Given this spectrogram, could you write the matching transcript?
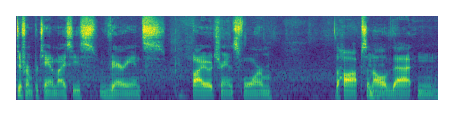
different Brettanomyces variants biotransform the hops and all of that and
